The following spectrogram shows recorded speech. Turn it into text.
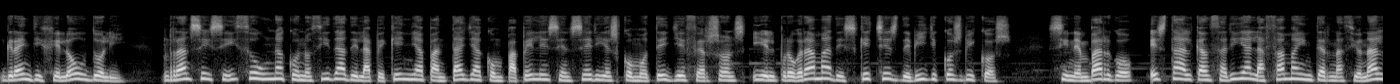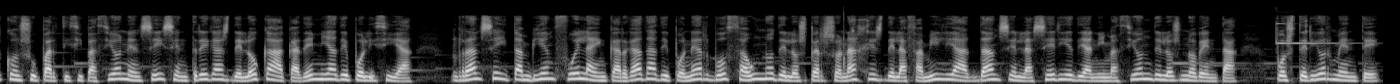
Grindy Hello Dolly. Ramsey se hizo una conocida de la pequeña pantalla con papeles en series como The Jeffersons y el programa de sketches de Bill Cosby Sin embargo, esta alcanzaría la fama internacional con su participación en seis entregas de Loca Academia de Policía. Ramsey también fue la encargada de poner voz a uno de los personajes de la familia Addams en la serie de animación de los 90, Posteriormente,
